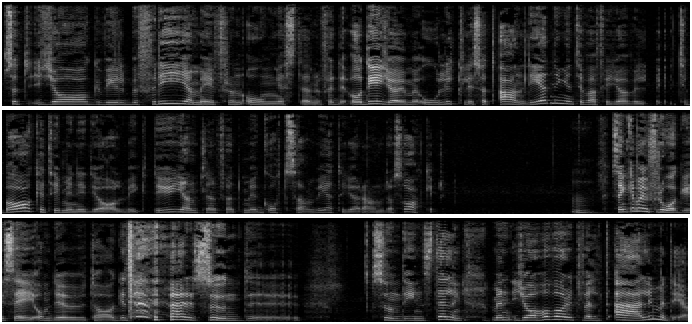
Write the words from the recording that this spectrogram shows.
Så att jag vill befria mig från ångesten. Det, och det gör ju mig olycklig. Så att anledningen till varför jag vill tillbaka till min idealvikt, det är ju egentligen för att med gott samvete göra andra saker. Sen kan man ju fråga sig om det överhuvudtaget är sund, eh, sund inställning. Men jag har varit väldigt ärlig med det.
